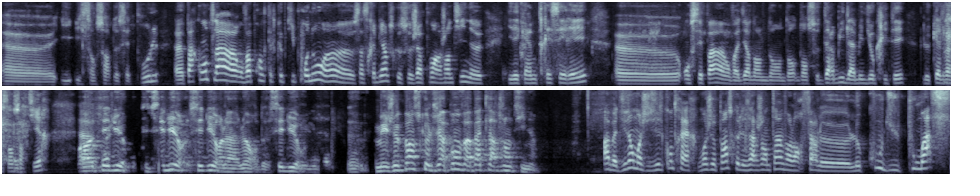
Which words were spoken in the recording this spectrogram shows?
Euh, il il s'en sort de cette poule. Euh, par contre, là, on va prendre quelques petits pronos. Hein. Ça serait bien parce que ce Japon-Argentine, il est quand même très serré. Euh, on sait pas, on va dire dans, dans, dans, dans ce derby de la médiocrité, lequel va s'en sortir. Oh, c'est dur, c'est dur, c'est dur là, Lord, c'est dur. Mais je pense que le Japon va battre l'Argentine. Ah bah dis donc, moi je disais le contraire. Moi je pense que les Argentins vont leur faire le, le coup du Pumas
